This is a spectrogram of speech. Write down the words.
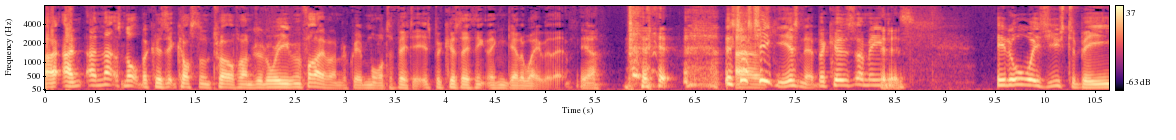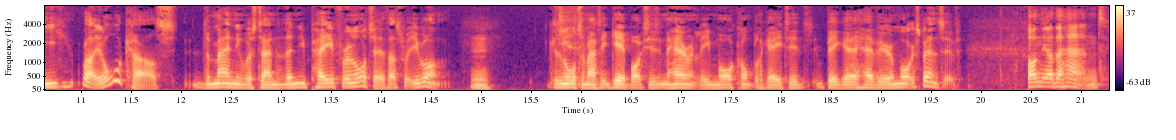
uh, and and that's not because it cost them twelve hundred or even five hundred quid more to fit it. It's because they think they can get away with it. yeah, It's just cheeky, isn't it? Because I mean, Um, it is. It always used to be, well, in all cars, the manual was standard, then you pay for an auto if that's what you want. Hmm. Because an automatic gearbox is inherently more complicated, bigger, heavier, and more expensive. On the other hand,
